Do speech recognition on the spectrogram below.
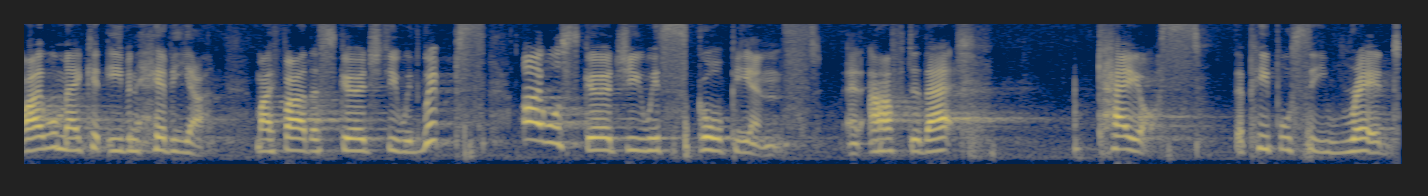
I will make it even heavier. My father scourged you with whips. I will scourge you with scorpions. And after that, chaos. The people see red.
